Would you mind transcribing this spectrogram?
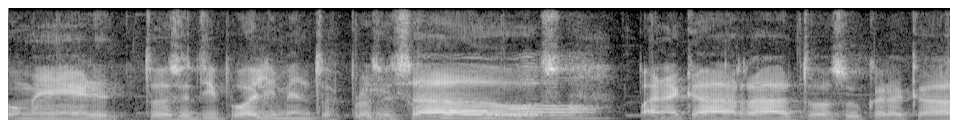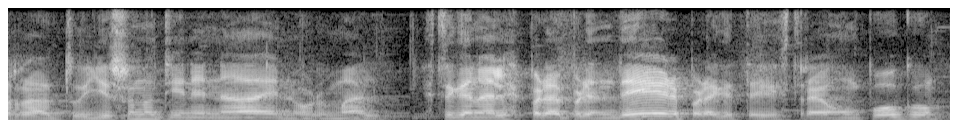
comer todo ese tipo de alimentos procesados, pan a cada rato, azúcar a cada rato, y eso no tiene nada de normal. Este canal es para aprender, para que te distraigas un poco,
